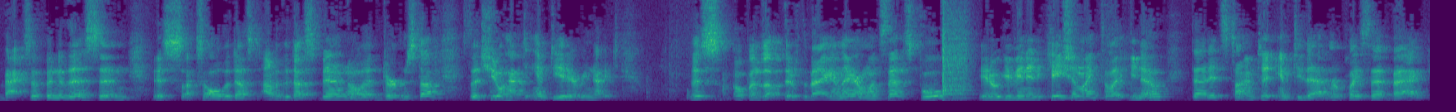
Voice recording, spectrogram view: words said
backs up into this and this sucks all the dust out of the dustbin, all that dirt and stuff, so that you don't have to empty it every night. This opens up, there's the bag in there, and once that's full, it'll give you an indication light to let you know that it's time to empty that and replace that bag.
